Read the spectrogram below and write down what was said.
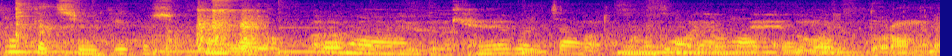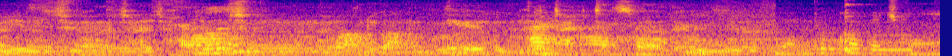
함께 즐기고 싶은 거 갖고는 계획을 짜고 동선을 하고 너랑 나랑 이런 시간을 잘 잘 지내면 우리가 그런 계획을 미리 잘 짰어야 돼. 완벽하게 정할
